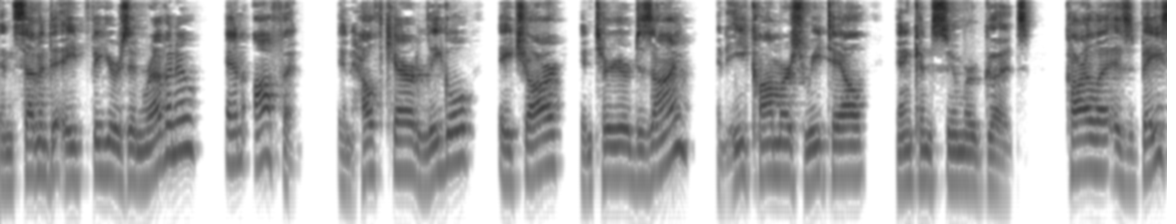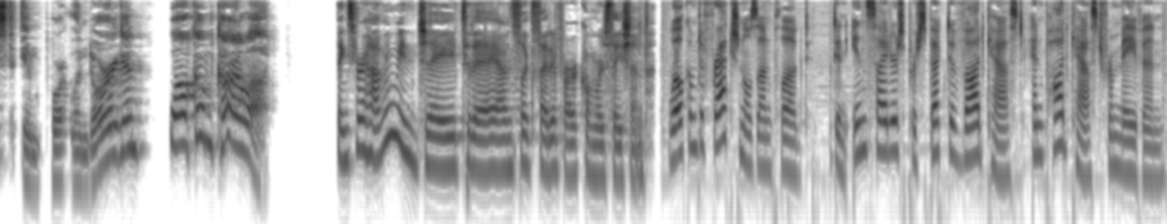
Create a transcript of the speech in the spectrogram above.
and seven to eight figures in revenue, and often in healthcare, legal, HR, interior design, and e-commerce, retail, and consumer goods. Carla is based in Portland, Oregon. Welcome, Carla. Thanks for having me, Jay, today. I'm so excited for our conversation. Welcome to Fractionals Unplugged, an insider's perspective vodcast and podcast from Maven.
